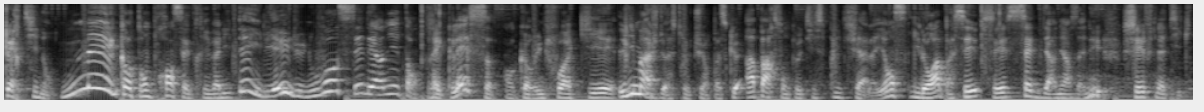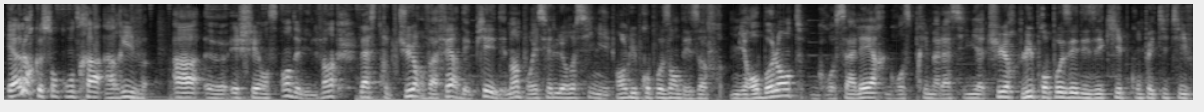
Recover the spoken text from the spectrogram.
pertinent. Mais quand on prend cette rivalité, il y a eu du nouveau ces derniers temps. Reckless, encore une fois, qui est l'image de la structure, parce que à part son petit split chez Alliance, il aura passé ses 7 dernières années chez Fnatic. Et alors que son contrat arrive à euh, échéance en 2020, la structure va faire des pieds et des mains pour essayer de le resigner, en lui proposant des offres mirobolantes, gros salaire, grosse prime à la signature, lui proposer des équipes compétitives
